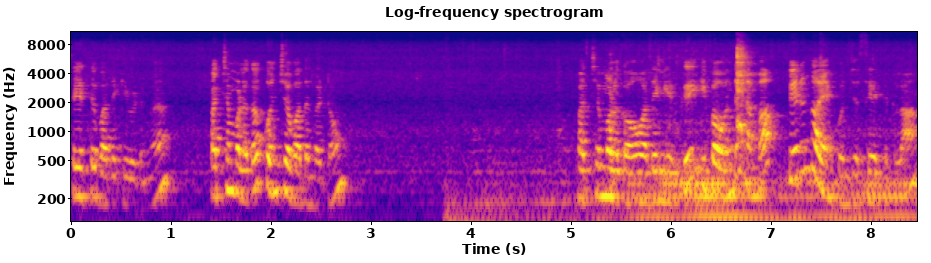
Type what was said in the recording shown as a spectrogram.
சேர்த்து வதக்கி விடுங்க. பச்சை மிளகா கொஞ்சம் வதங்கட்டும். பச்சை மிளகாவும் வதங்கியிருக்கு. இப்போ வந்து நம்ம பெருங்காயம் கொஞ்சம் சேர்த்துக்கலாம்.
